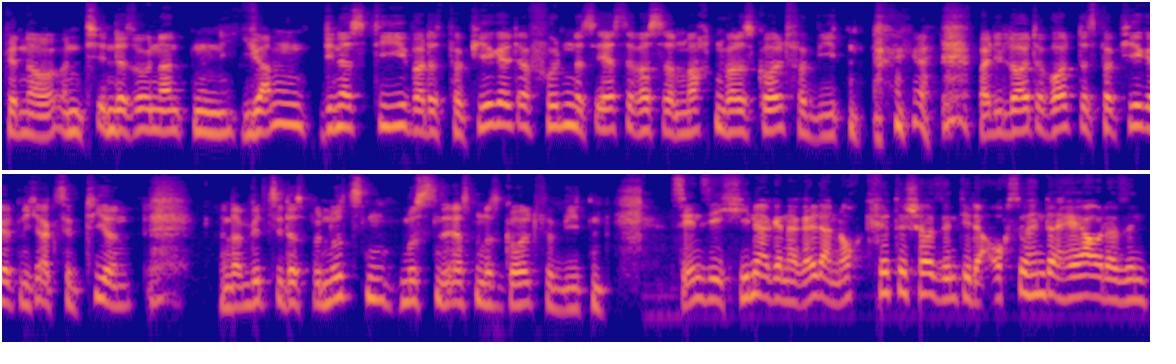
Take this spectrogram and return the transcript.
Genau, und in der sogenannten Yuan-Dynastie war das Papiergeld erfunden. Das erste, was sie dann machten, war das Gold verbieten, weil die Leute wollten das Papiergeld nicht akzeptieren. Und damit sie das benutzen, mussten sie erstmal das Gold verbieten. Sehen Sie China generell da noch kritischer? Sind die da auch so hinterher oder sind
